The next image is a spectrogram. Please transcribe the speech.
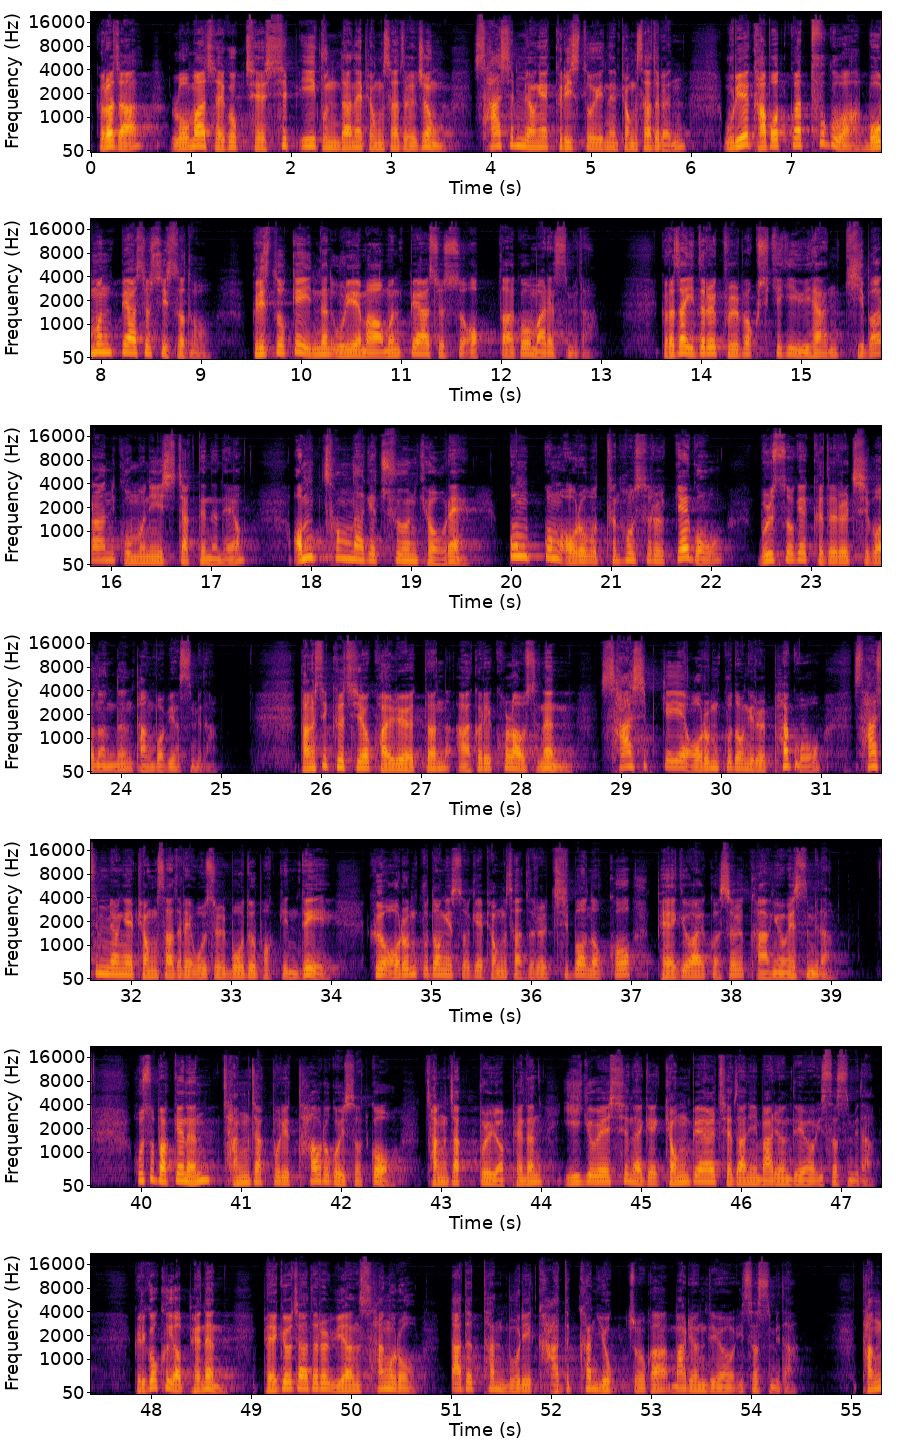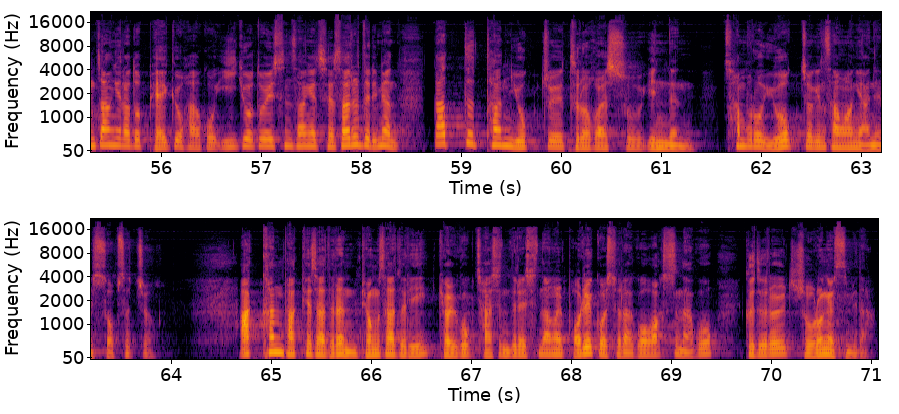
그러자 로마 제국 제12군단의 병사들 중 40명의 그리스도인의 병사들은 우리의 갑옷과 투구와 몸은 빼앗을 수 있어도 그리스도께 있는 우리의 마음은 빼앗을 수 없다고 말했습니다. 그러자 이들을 굴복시키기 위한 기발한 고문이 시작됐는데요. 엄청나게 추운 겨울에 꽁꽁 얼어붙은 호수를 깨고 물속에 그들을 집어넣는 방법이었습니다. 당시 그 지역 관료였던 아그리 콜라우스는 40개의 얼음 구덩이를 파고 40명의 병사들의 옷을 모두 벗긴 뒤 그 얼음 구덩이 속에 병사들을 집어넣고 배교할 것을 강요했습니다. 호수 밖에는 장작불이 타오르고 있었고 장작불 옆에는 이교의 신에게 경배할 제단이 마련되어 있었습니다. 그리고 그 옆에는 배교자들을 위한 상으로 따뜻한 물이 가득한 욕조가 마련되어 있었습니다. 당장이라도 배교하고 이교도의 신상에 제사를 드리면 따뜻한 욕조에 들어갈 수 있는 참으로 유혹적인 상황이 아닐 수 없었죠. 악한 박해자들은 병사들이 결국 자신들의 신앙을 버릴 것이라고 확신하고 그들을 조롱했습니다.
